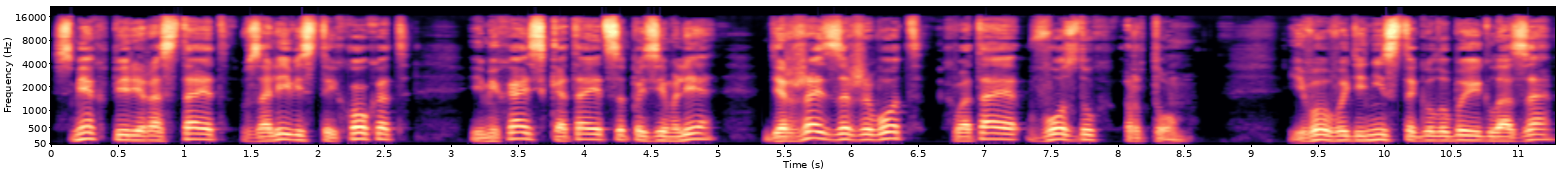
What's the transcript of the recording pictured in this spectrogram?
Смех перерастает в заливистый хохот, и Михась катается по земле, держась за живот, хватая воздух ртом. Его водянисто-голубые глаза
